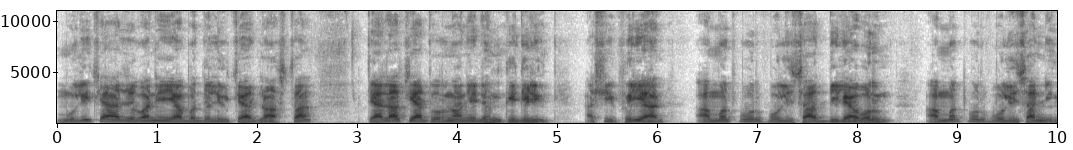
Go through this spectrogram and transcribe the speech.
मुलीच्या आजोबाने याबद्दल विचारला असता त्यालाच या तरुणाने धमकी दिली. अशी फिर्याद अहमदपूर पोलिसात दिल्यावरून अहमदपूर पोलिसांनी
